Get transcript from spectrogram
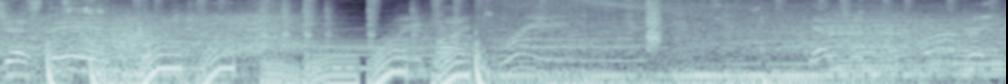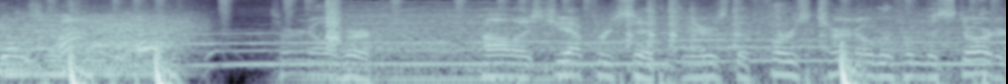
just in. Lead by three. Gets it to Irving. Goes high. Turnover. Hollis Jefferson. There's the first turnover from the starter.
